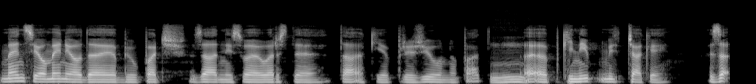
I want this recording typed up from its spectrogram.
Meni si je omenjal, da je bil pač zadnji svoje vrste ta, ki je preživel napad. Mm. Uh, ki ni, čakaj, za,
